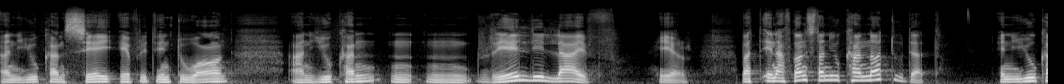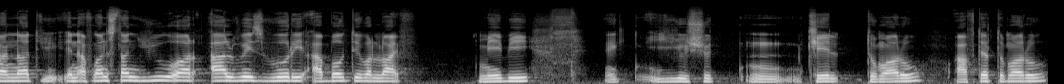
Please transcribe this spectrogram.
and you can say everything you want and you can mm, really live here. But in Afghanistan, you cannot do that. And you cannot, you, in Afghanistan, you are always worried about your life. Maybe uh, you should mm, kill tomorrow, after tomorrow,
